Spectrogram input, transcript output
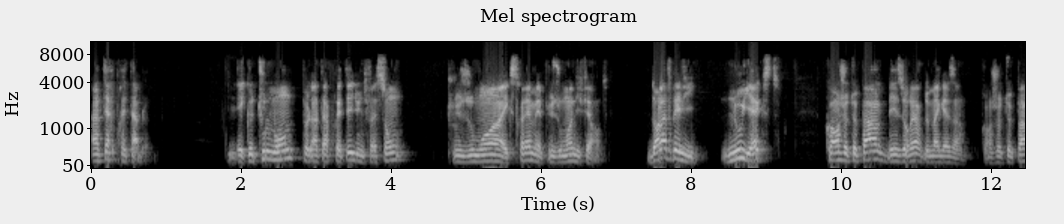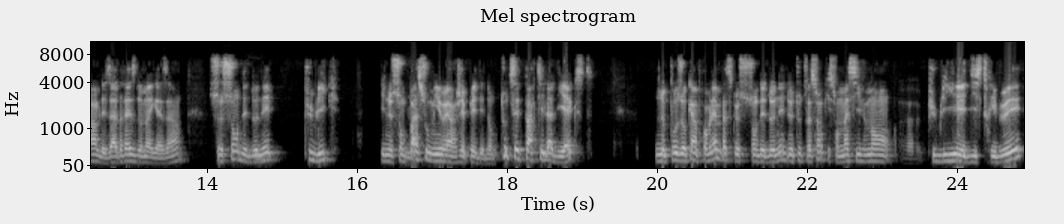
interprétable mm. et que tout le monde peut l'interpréter d'une façon plus ou moins extrême et plus ou moins différente. Dans la vraie vie, nous, Yext, quand je te parle des horaires de magasin, quand je te parle des adresses de magasin, ce sont des données publiques qui ne sont pas soumises au RGPD. Donc, toute cette partie-là d'Yext, ne pose aucun problème parce que ce sont des données de toute façon qui sont massivement euh, publiées et distribuées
